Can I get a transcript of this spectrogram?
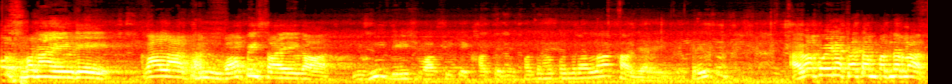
कोर्स बनाएंगे काला धन वापिस आएगा यही देशवासी के खाते में पंद्रह पंद्रह लाख आ जाएंगे કહ્યું તું? આવ્યા કોઈના ખાતામાં પંદર લાખ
